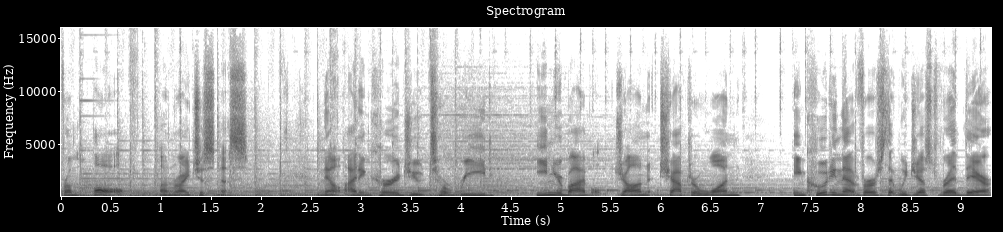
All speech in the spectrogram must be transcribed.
from all unrighteousness. Now, I'd encourage you to read in your Bible John chapter 1 including that verse that we just read there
